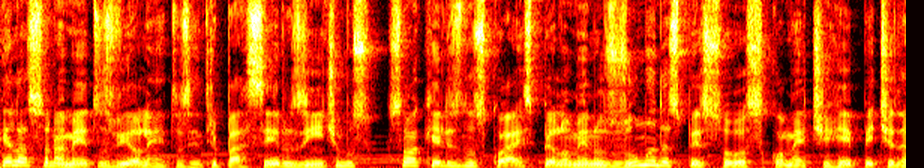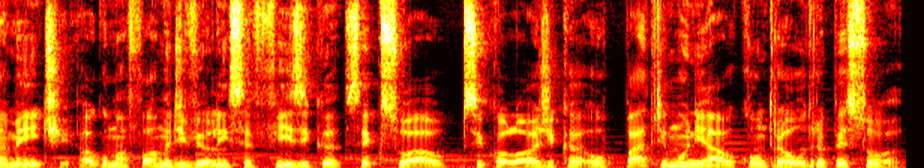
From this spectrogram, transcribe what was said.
Relacionamentos violentos entre parceiros íntimos são aqueles nos quais pelo menos uma das pessoas comete repetidamente alguma forma de violência física, sexual, psicológica ou patrimonial contra outra pessoa.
